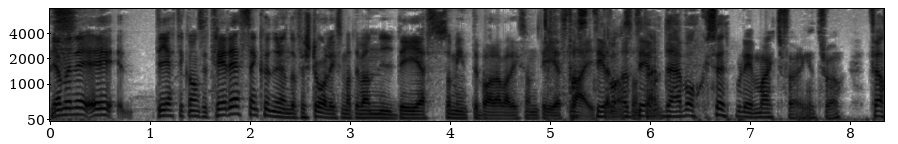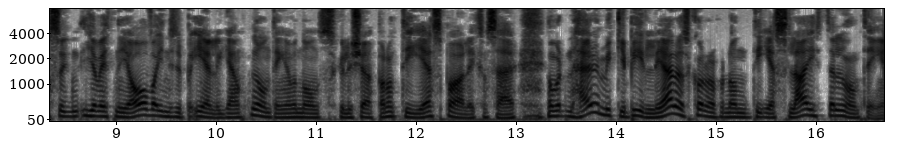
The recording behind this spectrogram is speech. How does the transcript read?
Ja men det är, det är jättekonstigt. 3DSen kunde du ändå förstå liksom att det var en ny DS som inte bara var liksom DS Fast Lite det, eller något var, sånt det, det här var också ett problem med marknadsföringen tror jag. För alltså, jag vet när jag var inne typ på Elgiganten eller någonting och någon skulle köpa någon DS bara liksom så här. Ja men den här är mycket billigare och så kollar de på någon DS Lite eller någonting.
